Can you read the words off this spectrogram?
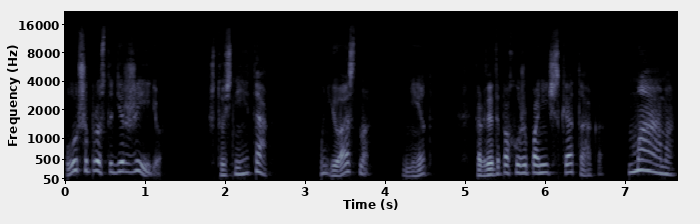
«Лучше просто держи ее». «Что с ней не так? У нее астма?» «Нет». «Тогда это, похоже, паническая атака». «Мама!»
